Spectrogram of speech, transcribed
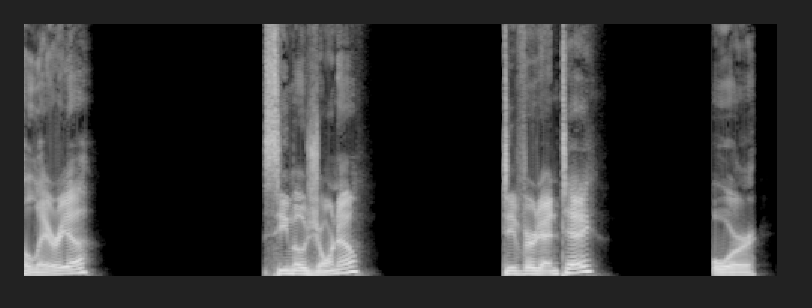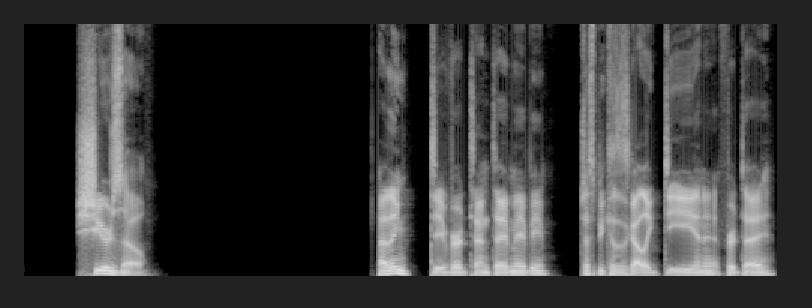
Hilaria? Simo Giorno? Divertente? Or Scherzo? I think divertente maybe, just because it's got like D in it for day.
